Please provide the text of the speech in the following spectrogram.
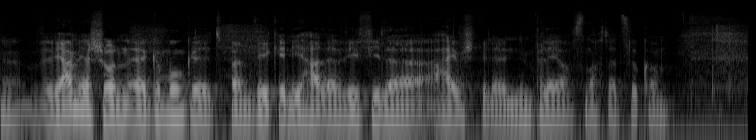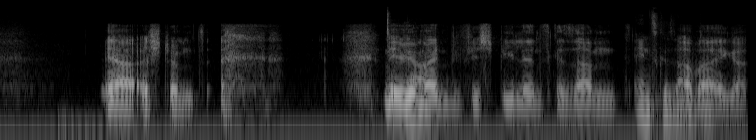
Ja, wir haben ja schon äh, gemunkelt beim Weg in die Halle, wie viele Heimspiele in den Playoffs noch dazukommen. Ja, es stimmt. nee, wir ja. meinen, wie viele Spiele insgesamt. Insgesamt. Aber egal,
